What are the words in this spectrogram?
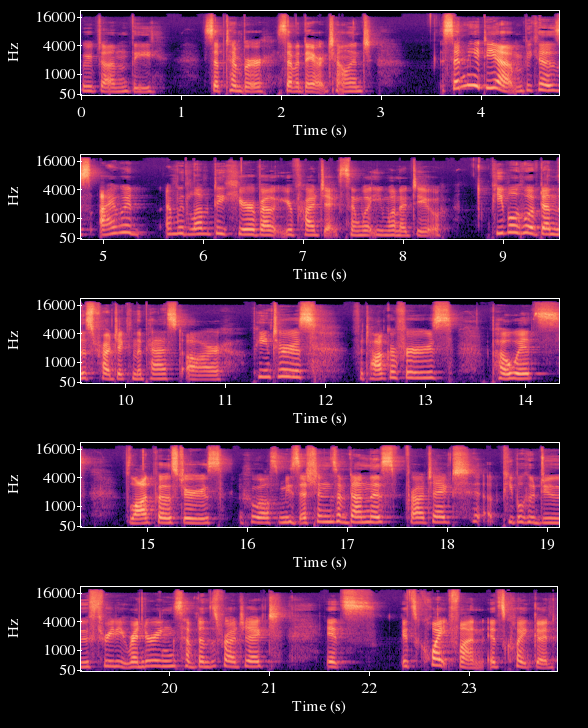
we've done the September 7 Day Art Challenge, send me a DM because I would I would love to hear about your projects and what you want to do. People who have done this project in the past are painters, photographers, poets, blog posters. Who else? Musicians have done this project. People who do 3D renderings have done this project. It's it's quite fun. It's quite good.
